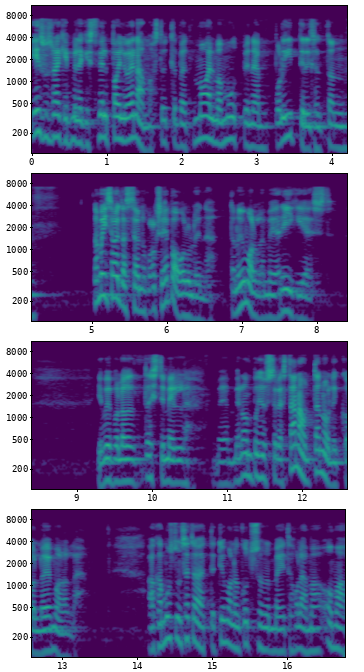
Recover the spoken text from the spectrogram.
Jeesus räägib millegist veel palju enamast, ta ütleb, et maailma muutmine poliitiliselt on no me ei saa öelda, et see on, oleks ebaoluline tänu Jumalale meie riigi eest. ja võib-olla tõesti meil, meil on põhjust sellest tänu, tänulik olla Jumalale. aga ma usun seda, et, et Jumal on kutsunud meid olema oma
